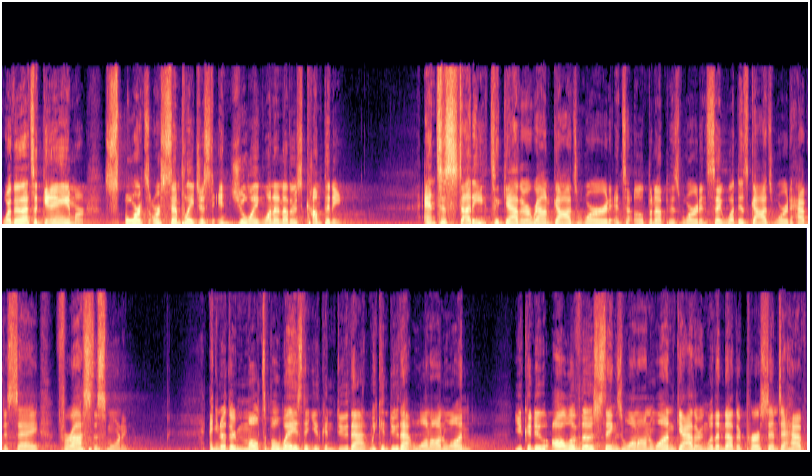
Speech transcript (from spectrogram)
Whether that's a game or sports or simply just enjoying one another's company. And to study, to gather around God's Word and to open up His Word and say, what does God's Word have to say for us this morning? And you know, there are multiple ways that you can do that. We can do that one on one. You can do all of those things one on one, gathering with another person to have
